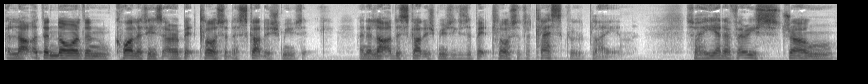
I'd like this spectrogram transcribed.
a lot of the northern qualities are a bit closer to Scottish music, and a lot of the Scottish music is a bit closer to classical playing. So he had a very strong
